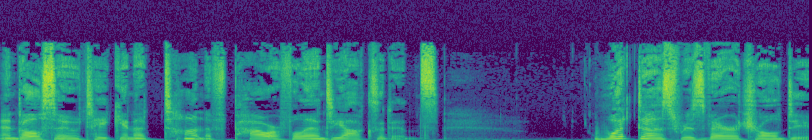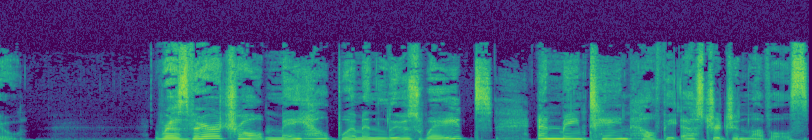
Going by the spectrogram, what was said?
and also take in a ton of powerful antioxidants. What does resveratrol do? Resveratrol may help women lose weight and maintain healthy estrogen levels.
